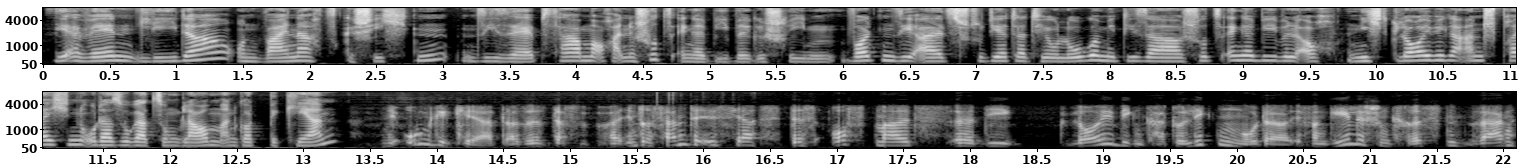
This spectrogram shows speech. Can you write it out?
Sie erwähnen Lieder und Weihnachtsgeschichten. Sie selbst haben auch eine Schutzengelbibel geschrieben. Wollten Sie als studierter Theologe mit dieser Schutzengelbibel auch Nichtgläubige ansprechen oder sogar zum Glauben an Gott bekehren? Nee, umgekehrt. Also das Interessante ist ja, dass oftmals äh, die gläubigen Katholiken oder evangelischen Christen sagen,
